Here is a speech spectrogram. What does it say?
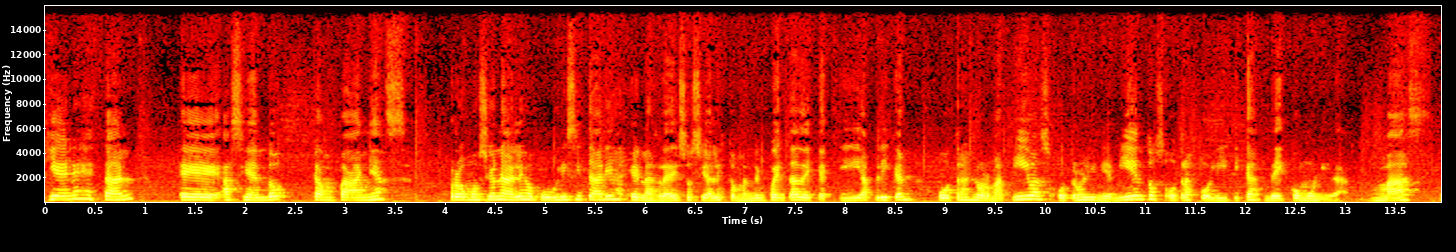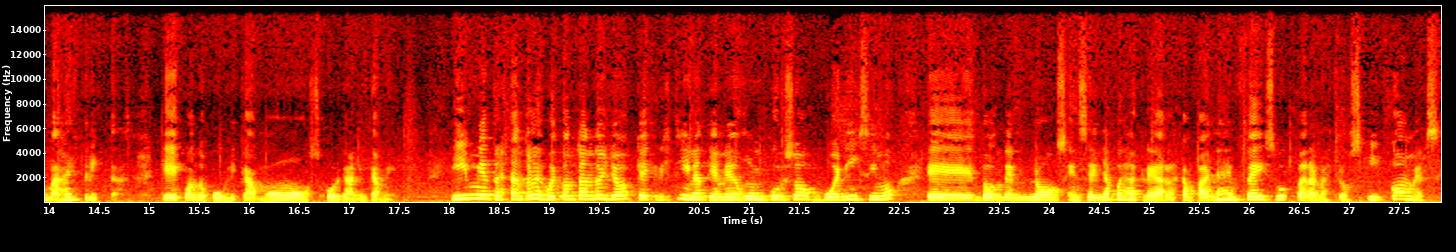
quienes están eh, haciendo campañas promocionales o publicitarias en las redes sociales, tomando en cuenta de que aquí aplican otras normativas, otros lineamientos, otras políticas de comunidad más, más estrictas que cuando publicamos orgánicamente. Y mientras tanto les voy contando yo que Cristina tiene un curso buenísimo eh, donde nos enseña pues a crear las campañas en Facebook para nuestros e-commerce.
